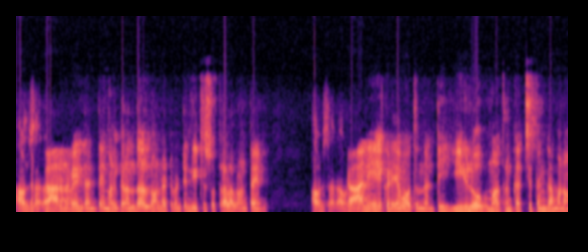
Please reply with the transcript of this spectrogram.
అవును సార్. కారణం ఏంటంటే మన గ్రంథాల్లో ఉన్నటువంటి నీతి సూత్రాలు అలా ఉంటాయండి. అవును సార్ కానీ ఇక్కడ ఏమవుతుందంటే ఈ లోపు మాత్రం ఖచ్చితంగా మనం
